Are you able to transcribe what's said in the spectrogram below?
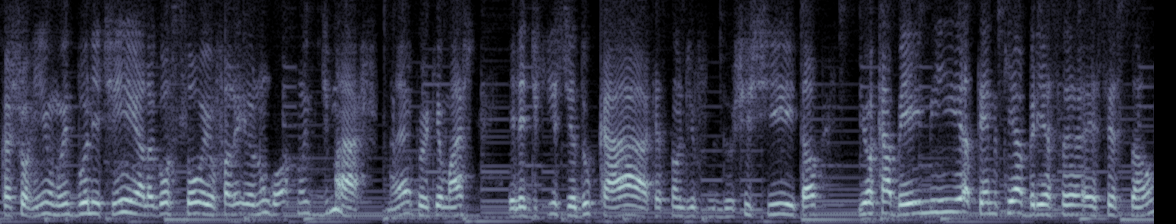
cachorrinho muito bonitinho, ela gostou. Eu falei, eu não gosto muito de macho, né? Porque o macho ele é difícil de educar, a questão de, do xixi e tal. E eu acabei me tendo que abrir essa exceção.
